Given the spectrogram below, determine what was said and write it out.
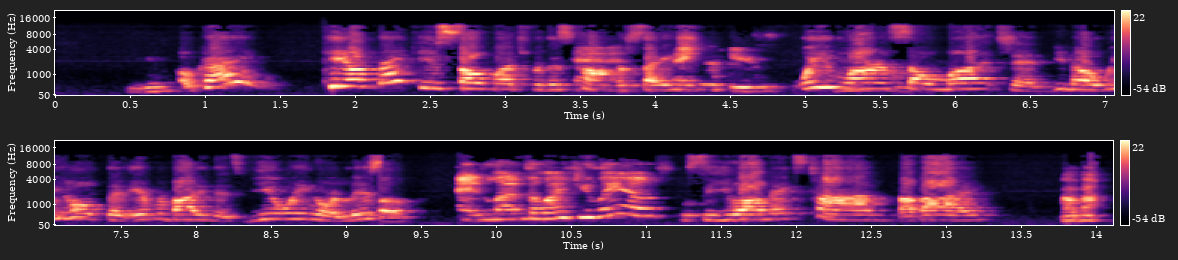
Mhm. Okay. Kim, thank you so much for this Yeah, conversation. Thank you. We've learned so much, and you know, we hope that everybody that's viewing or listening And love the life you live. We'll see you all next time. Bye bye. Bye bye.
